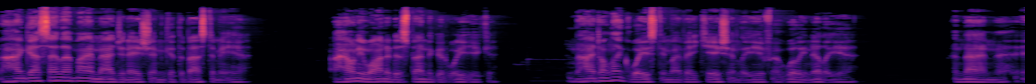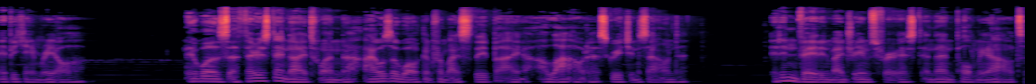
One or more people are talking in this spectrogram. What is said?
I guess I let my imagination get the best of me. I only wanted to spend a good week. I don't like wasting my vacation leave willy-nilly. And then it became real. It was a Thursday night when I was awoken from my sleep by a loud screeching sound. It invaded my dreams first and then pulled me out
